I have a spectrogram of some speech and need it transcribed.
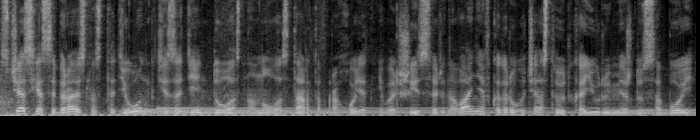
Сейчас я собираюсь на стадион, где за день до основного старта проходят небольшие соревнования, в которых участвуют каюры между собой.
